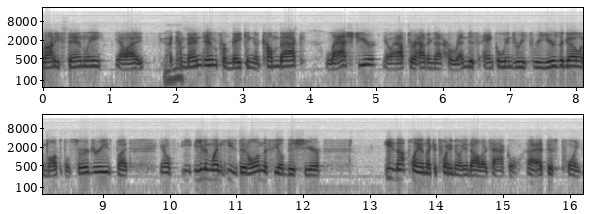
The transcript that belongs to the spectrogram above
Ronnie Stanley. You know, I, mm-hmm. I commend him for making a comeback last year. You know, after having that horrendous ankle injury three years ago and multiple surgeries, but you know, even when he's been on the field this year, he's not playing like a twenty million dollar tackle uh, at this point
